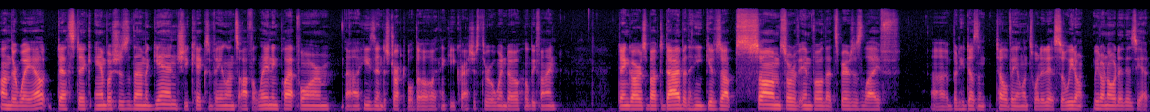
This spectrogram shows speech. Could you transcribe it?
On their way out, Deathstick ambushes them again. She kicks Valance off a landing platform. Uh, he's indestructible though. I think he crashes through a window. He'll be fine. Dengar is about to die, but then he gives up some sort of info that spares his life. Uh, but he doesn't tell Valance what it is, so we don't we don't know what it is yet.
